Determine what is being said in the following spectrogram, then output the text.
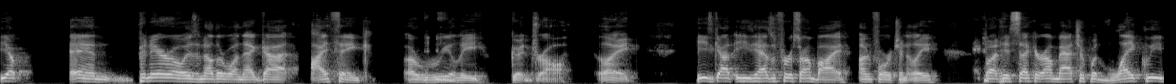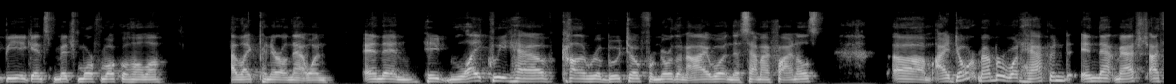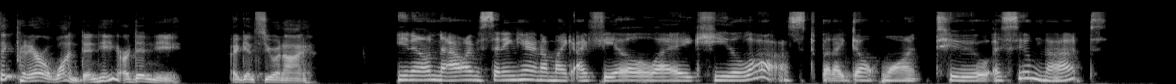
Yep. And Paniro is another one that got, I think, a really good draw. Like he's got, he has a first round bye, unfortunately but his second round matchup would likely be against Mitch Moore from Oklahoma. I like Paniro on that one. And then he'd likely have Colin Realbuto from Northern Iowa in the semifinals. Um, I don't remember what happened in that match. I think Paniro won, didn't he? Or didn't he against you and I? You know, now I'm sitting here and I'm like, I feel like he lost, but I don't want to assume that.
